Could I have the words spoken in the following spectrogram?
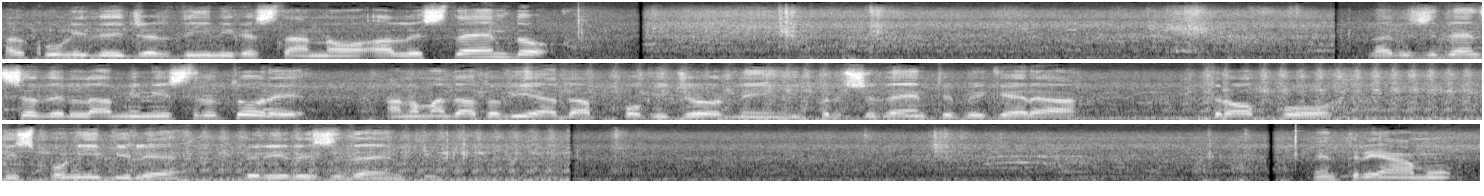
alcuni dei giardini che stanno allestendo. La residenza dell'amministratore hanno mandato via da pochi giorni il precedente perché era troppo disponibile per i residenti. Entriamo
